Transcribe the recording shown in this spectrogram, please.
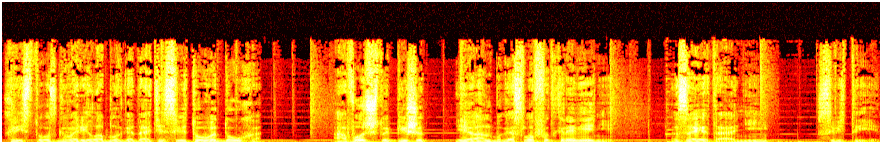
Христос говорил о благодати Святого Духа, а вот что пишет Иоанн Богослов в Откровении. «За это они, святые,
